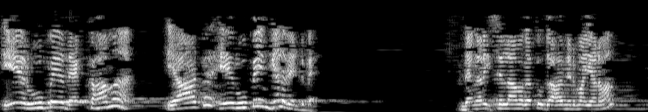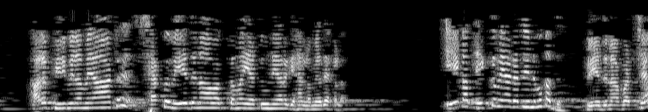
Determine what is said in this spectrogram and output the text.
ඒ රූපය දැක්කහම එයාට ඒ රූපයෙන් ගැලවෙන්න බෑ. දැන් අර ඉස්සෙල්ලාම ගත්ත උදාහරණෙටම යනවා අර පිරිමි ළමයාට සැප වේදනාවක් තමයි ඇති වුනේ අර ගැහන් ළමයා දැකලා. ඒකත් එක්කම එයාට ඇති වෙන්නේ මොකද්ද? වේදනාපච්චය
